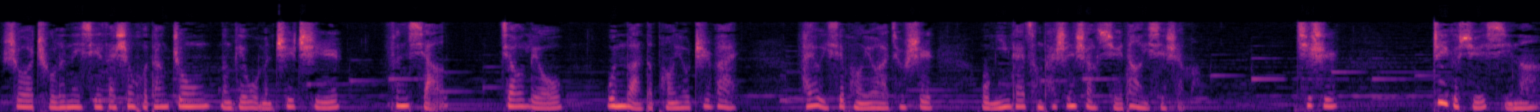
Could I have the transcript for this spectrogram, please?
说除了那些在生活当中能给我们支持、分享、交流、温暖的朋友之外，还有一些朋友啊，就是我们应该从他身上学到一些什么。其实，这个学习呢，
